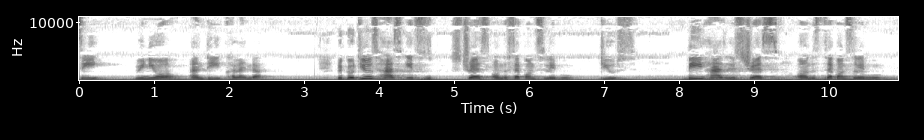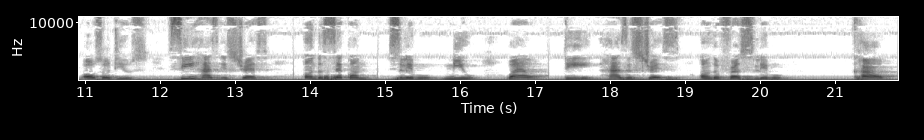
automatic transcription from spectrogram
C, renewal, and D, calendar. Reproduce has its stress on the second syllable, deuce. B has its stress on the second syllable, also deuce. C has its stress on the second syllable, new, while D has its stress on the first syllable, cow.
